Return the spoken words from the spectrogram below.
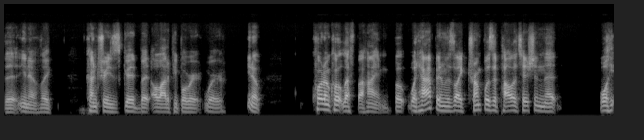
The you know like countries good, but a lot of people were were you know quote unquote left behind. But what happened was like Trump was a politician that well he,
